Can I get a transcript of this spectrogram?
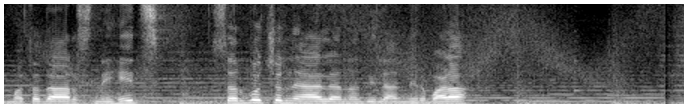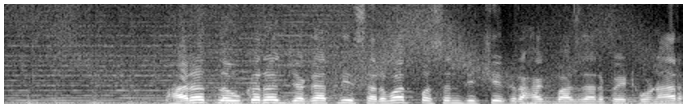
मतदार स्नेहीच सर्वोच्च न्यायालयानं दिला निर्वाळा. भारत लवकरच जगातली सर्वात पसंतीची ग्राहक बाजारपेठ होणार.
